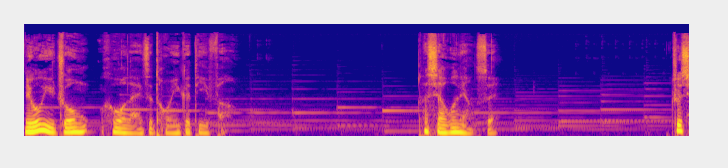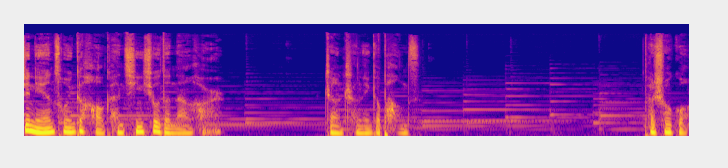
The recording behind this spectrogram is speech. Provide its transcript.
刘宇中和我来自同一个地方，他小我两岁。这些年，从一个好看清秀的男孩，长成了一个胖子。他说过，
